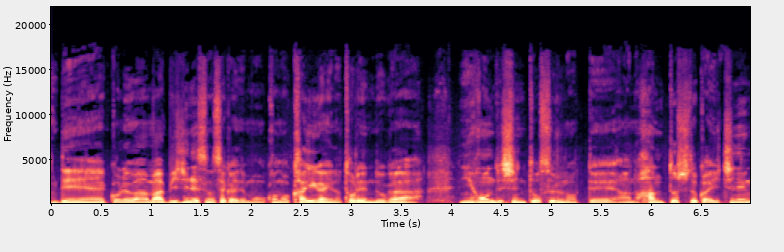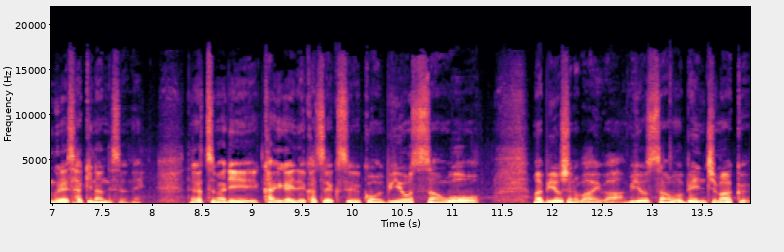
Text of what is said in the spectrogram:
で、これはまあビジネスの世界でもこの海外のトレンドが日本で浸透するのってあの半年とか1年ぐらい先なんですよね。だからつまり海外で活躍するこの美容師さんを、まあ、美容師の場合は美容師さんをベンチマーク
